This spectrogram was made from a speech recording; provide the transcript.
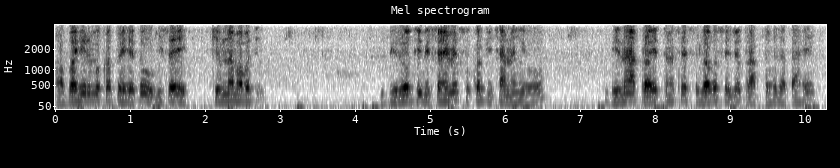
अबहिर्मुखत्व हेतु विषय किम न भवती। विरोधी विषय में सुख की इच्छा नहीं हो। बिना प्रयत्न से सुलभ से जो प्राप्त हो जाता है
